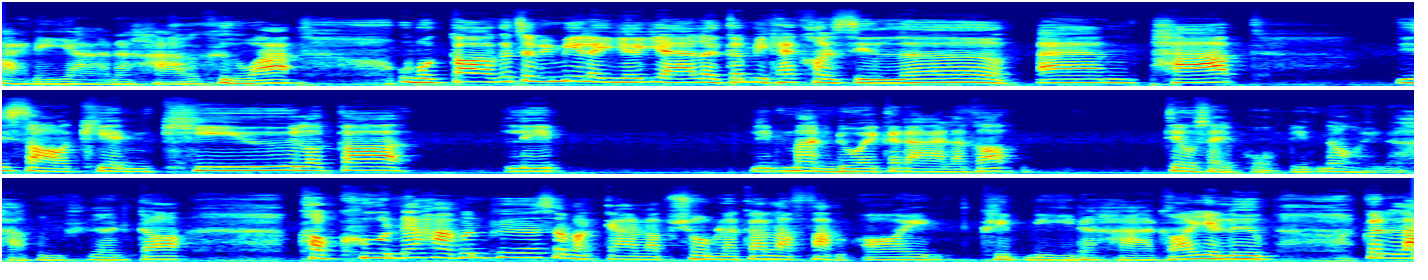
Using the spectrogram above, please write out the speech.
ายในยานะคะ ก็คือว่า อุปกรณ์ก็จะไม่มีอะไรเยอะแยะเลยก็มีแค่คอนซีลเลอร์แป้งพับดินสอเขียนคิ้ว แล้วก็ลิปลิปมันด้วยก็ได้แล้วก็เจลใส่ผมนิดหน่อยนะคะเพื่อนๆก็ขอบคุณนะคะเพื่อนๆสำหรับการรับชมแล้วก็รับฟังออยคลิปนี้นะคะ ก็อย่าลืมกดไล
